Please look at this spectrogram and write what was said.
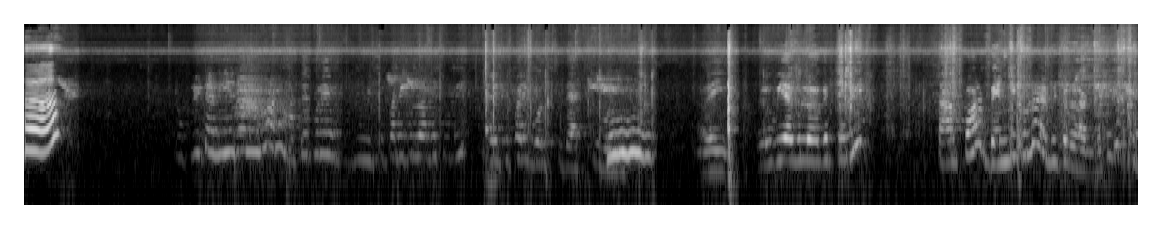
হ্যাঁ? টুকরিটা নিয়ে যান হাতে করে সুপারিগুলো আগে তুলি। এই সুপারি বলছি দেখ। এই লুবিয়াগুলো আগে তুলি তারপর ভেন্ডিগুলো এর ভিতরে রাখব ঠিক আছে?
